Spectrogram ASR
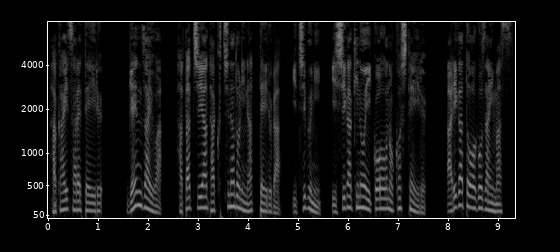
破壊されている。現在は、二十歳や宅地などになっているが、一部に、石垣の遺構を残している。ありがとうございます。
